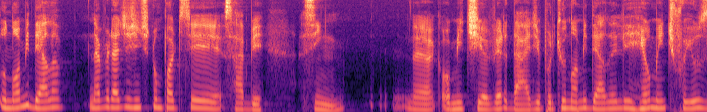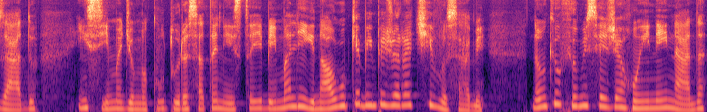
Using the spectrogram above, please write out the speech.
o nome dela, na verdade a gente não pode ser, sabe, assim, né, omitir a verdade, porque o nome dela ele realmente foi usado em cima de uma cultura satanista e bem maligna, algo que é bem pejorativo, sabe? Não que o filme seja ruim nem nada,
